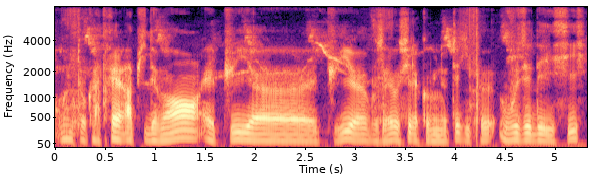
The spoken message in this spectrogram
en tout cas très rapidement. Et puis, euh, et puis euh, vous avez aussi la communauté qui peut vous aider ici,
